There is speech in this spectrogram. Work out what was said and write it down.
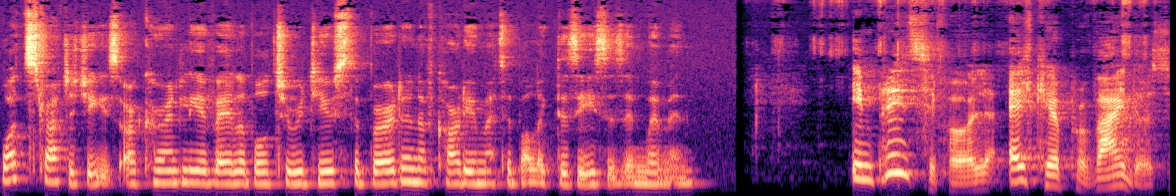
What strategies are currently available to reduce the burden of cardiometabolic diseases in women? In principle, healthcare providers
